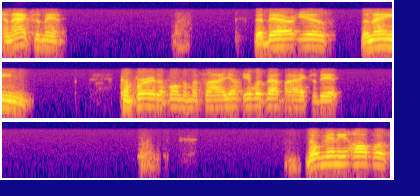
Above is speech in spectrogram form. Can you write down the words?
an accident that there is the name conferred upon the Messiah. It was not by accident. Though many offers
